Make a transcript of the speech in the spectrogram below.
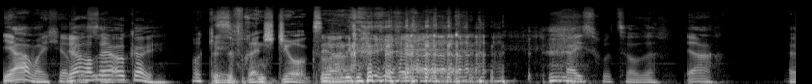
Ja, wij hebben... Ja, Haller, zo- oké. Oké. Dat is de French jokes. Ja, ah. die- Hij is goed, zelden. Ja. Eh,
